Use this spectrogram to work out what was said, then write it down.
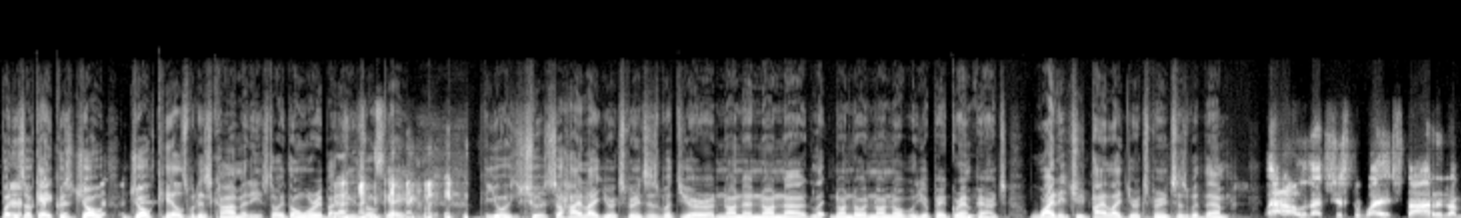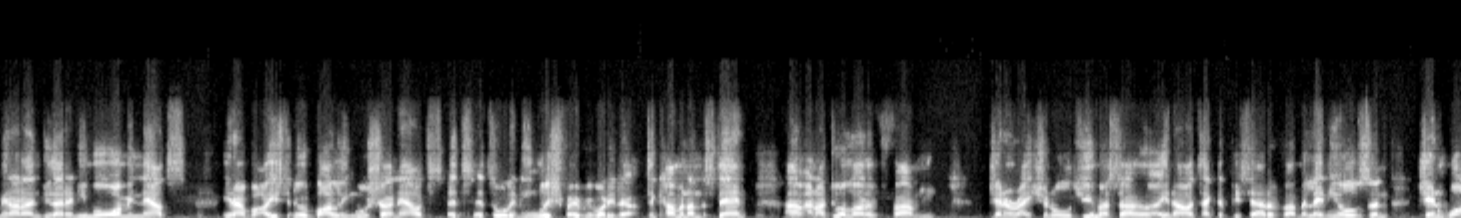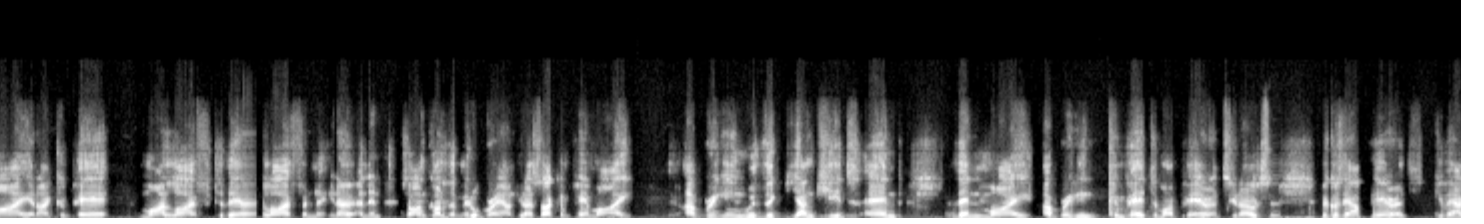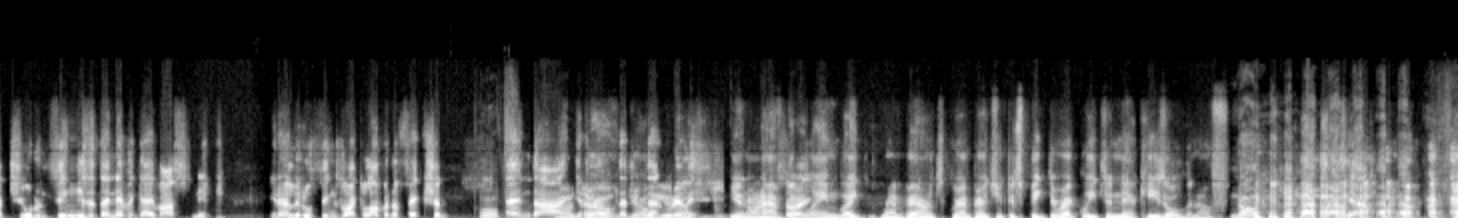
but it's okay because Joe Joe kills with his comedy, so don't worry about it. He's okay. Exactly. you choose to highlight your experiences with your nonna and nonna, like nonno and nonno, your grandparents. Why did you highlight your experiences with them? Well, that's just the way it started. I mean, I don't do that anymore. I mean, now it's you know, but I used to do a bilingual show. Now it's it's it's all in English for everybody to, to come and understand. Uh, and I do a lot of um, generational humor. So you know, I take the piss out of uh, millennials and Gen Y, and I compare my life to their life, and you know, and then so I'm kind of the middle ground. You know, so I compare my upbringing with the young kids and then my upbringing compared to my parents you know because our parents give our children things that they never gave us nick you know little things like love and affection Oh, and uh, No, you know Joe, that, Joe, that you really don't you don't have Sorry? to blame like grandparents, grandparents. You could speak directly to Nick. He's old enough. no.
